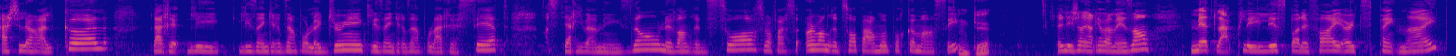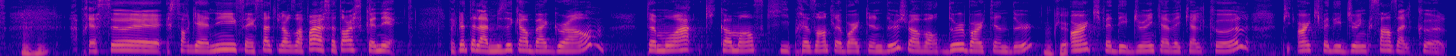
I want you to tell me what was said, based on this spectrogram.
acheter leur alcool, la les, les ingrédients pour le drink, les ingrédients pour la recette. Ensuite, ils arrivent à la maison le vendredi soir. Je vais faire ça un vendredi soir par mois pour commencer. OK. Là, les gens arrivent à la maison, mettent la playlist Spotify Artsy Paint Night. Mhm. Après ça, euh, ils s'organisent, s'installent toutes leurs affaires. À 7 heures, ils se connectent. Fait que là, tu as la musique en background. Tu as moi qui commence, qui présente le bartender. Je vais avoir deux bartenders. Un qui fait des drinks avec alcool, puis un qui fait des drinks sans alcool.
